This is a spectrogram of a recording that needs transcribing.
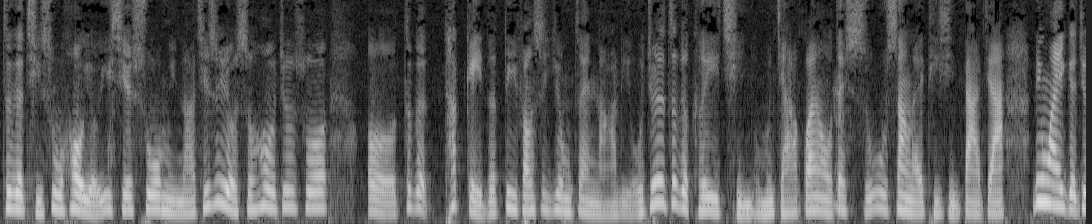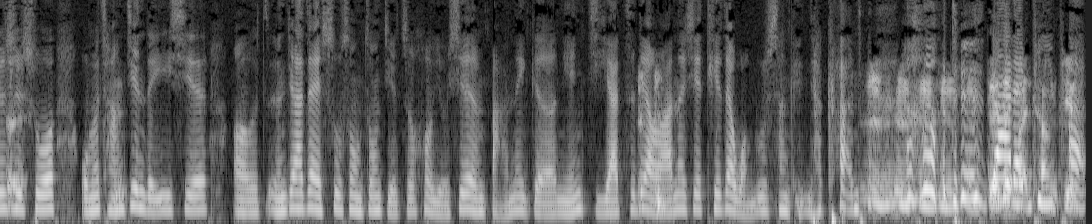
这个起诉后有一些说明啊，其实有时候就是说。呃，这个他给的地方是用在哪里？我觉得这个可以请我们检察官哦，在实务上来提醒大家。另外一个就是说，我们常见的一些呃，人家在诉讼终结之后，有些人把那个年级啊、资料啊那些贴在网络上给人家看，对，大家来批判。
